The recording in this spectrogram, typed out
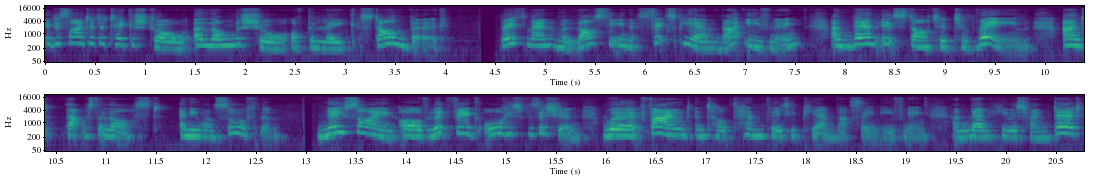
They decided to take a stroll along the shore of the Lake Starnberg. Both men were last seen at 6 pm that evening, and then it started to rain, and that was the last anyone saw of them. No sign of Ludwig or his physician were found until 10:30 p.m. that same evening, and then he was found dead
